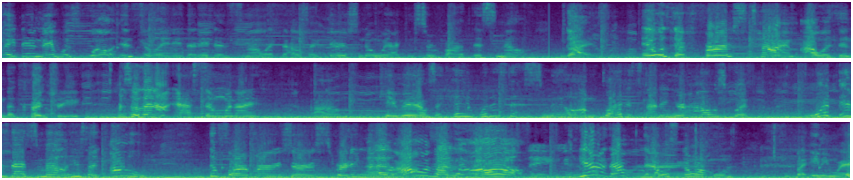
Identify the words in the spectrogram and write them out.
it didn't. It was well insulated that it didn't smell like that. I was like, there's no way I can survive this smell. Guys, it was the first time I was in the country. So then I asked him when I um, came in, I was like, hey, what is that smell? I'm glad it's not in your house, but what is that smell? He's like, oh, the farmers are spreading manure. I was like, oh. Yeah, that that was normal. But anyway,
